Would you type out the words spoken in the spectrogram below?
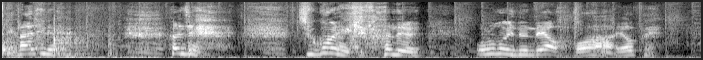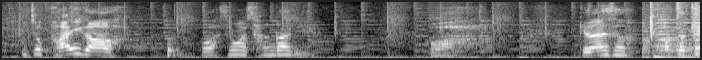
계단이네. 현재 죽음의 계단을 오르고 있는데요. 와 옆에 이쪽 바위가 와 정말 장관이에요. 와 계단에서 어떻게?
